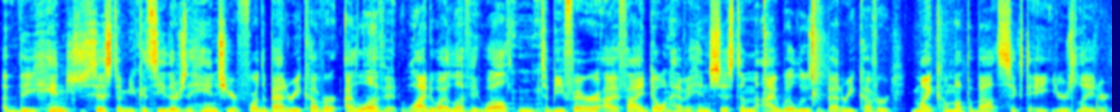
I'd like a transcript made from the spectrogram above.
Uh, the hinge system, you can see there's a hinge here for the battery cover. I love it. Why do I love it? Well, mm, to be fair, if I don't have a hinge system, I will lose the battery cover. It might come up about six to eight years later.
